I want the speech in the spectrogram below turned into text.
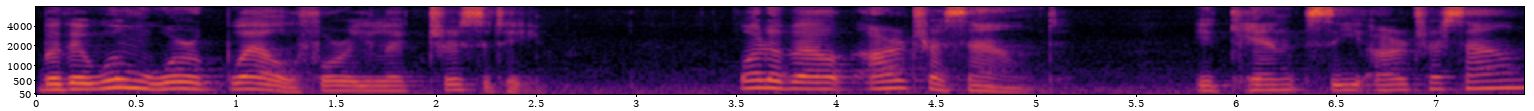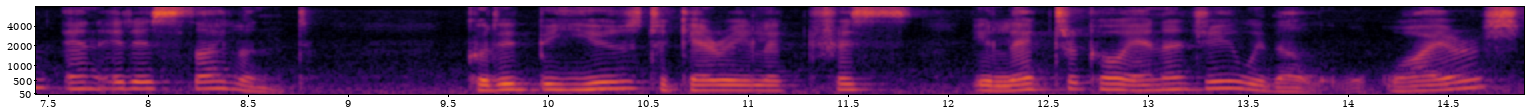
but they wouldn't work well for electricity. What about ultrasound? You can't see ultrasound and it is silent. Could it be used to carry electric electrical energy without wires?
